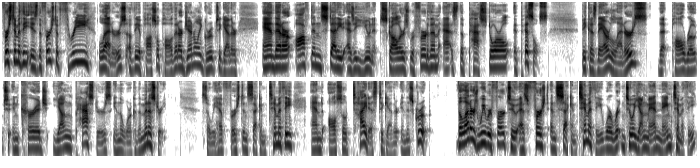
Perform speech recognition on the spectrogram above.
1 Timothy is the first of three letters of the Apostle Paul that are generally grouped together and that are often studied as a unit. Scholars refer to them as the pastoral epistles because they are letters that Paul wrote to encourage young pastors in the work of the ministry. So we have 1st and 2nd Timothy and also Titus together in this group. The letters we refer to as 1st and 2nd Timothy were written to a young man named Timothy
